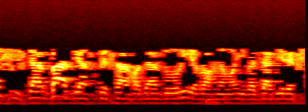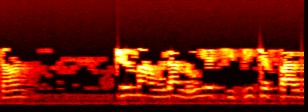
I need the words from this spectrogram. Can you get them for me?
حسی در بعضی از پسرها در دوری راهنمایی و دبیرستان که معمولا روی تیپیک فرد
